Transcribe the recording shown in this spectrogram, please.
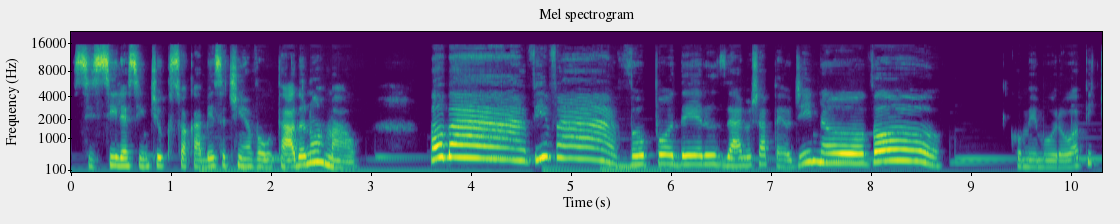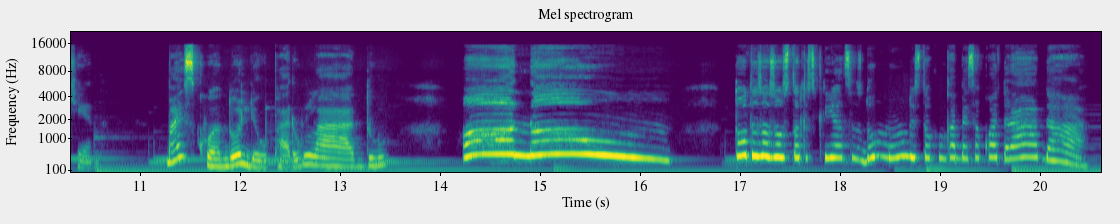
Cecília sentiu que sua cabeça tinha voltado ao normal. Oba! Viva! Vou poder usar meu chapéu de novo! Comemorou a pequena. Mas quando olhou para o lado. Oh, não! Todas as outras crianças do mundo estão com cabeça quadrada!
